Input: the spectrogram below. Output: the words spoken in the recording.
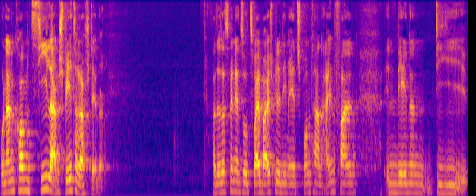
und dann kommen Ziele an späterer Stelle. Also das wären jetzt so zwei Beispiele, die mir jetzt spontan einfallen, in denen die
